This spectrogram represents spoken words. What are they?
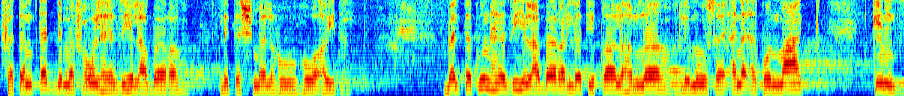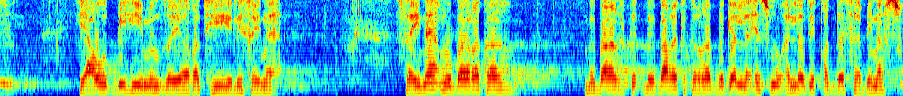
فتمتد مفعول هذه العبارة لتشمله هو أيضا. بل تكون هذه العبارة التي قالها الله لموسى أنا أكون معك كنز يعود به من زيارته لسيناء. سيناء مباركة ببركة, ببركة الرب جل اسمه الذي قدسها بنفسه.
